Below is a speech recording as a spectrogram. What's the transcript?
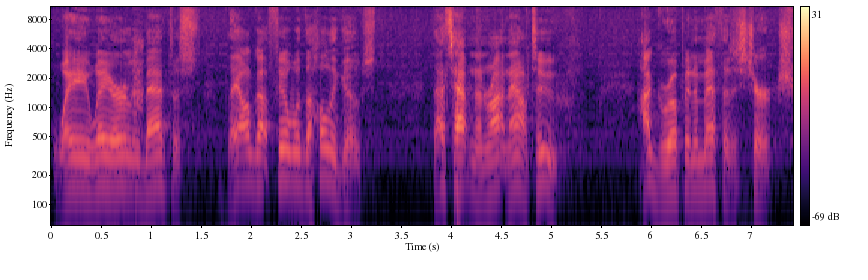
way, way early Baptists. They all got filled with the Holy Ghost. That's happening right now, too. I grew up in a Methodist church.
